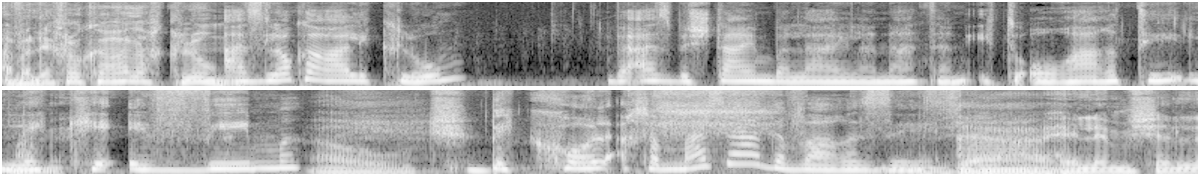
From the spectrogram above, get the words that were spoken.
אבל איך לא קרה לך כלום? אז לא קרה לי כלום, ואז בשתיים בלילה, נתן, התעוררתי לכאבים אאוץ'. בכל... עכשיו, מה זה הדבר הזה? זה ה- ההלם של,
